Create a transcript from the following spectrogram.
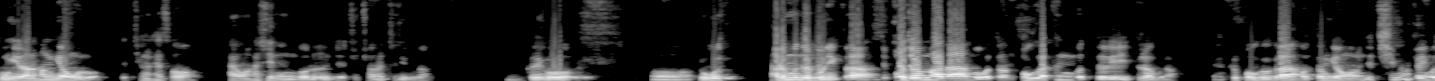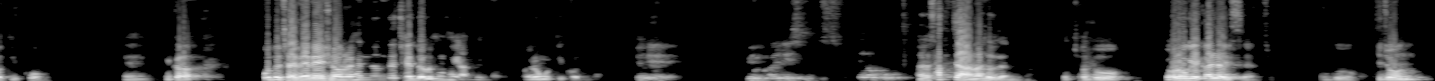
동일한 환경으로 세팅을 해서 사용을 하시는 거를 이제 추천을 드리고요. 그리고 어 요거 다른 분들 보니까 버전마다 뭐 어떤 버그 같은 것들이 있더라고요. 예, 그 버그가 어떤 경우는 이제 치명적인 것도 있고, 예, 그러니까 코드 제네레이션을 했는데 제대로 생성이 안 된다고 뭐 이런 것도 있거든요. 이게 미국 깔려 있으면 삭제라고 아니, 삭제 안 하셔도 됩니다. 저도 여러 개 깔려 있어요. 지금. 저도 기존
